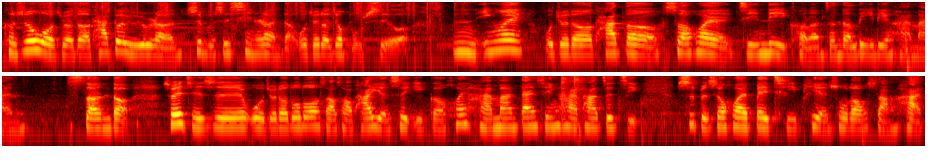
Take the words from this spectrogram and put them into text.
可是我觉得他对于人是不是信任的，我觉得就不是了。嗯，因为我觉得他的社会经历可能真的历练还蛮深的，所以其实我觉得多多少少他也是一个会还蛮担心、害怕自己是不是会被欺骗、受到伤害。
